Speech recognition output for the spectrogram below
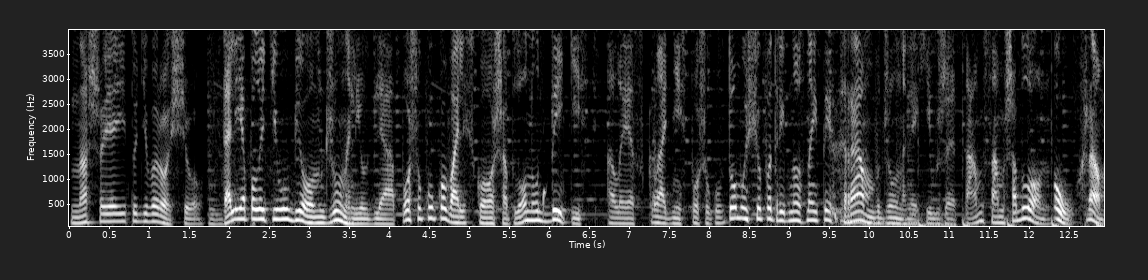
Нащо я її тоді вирощував? Далі я полетів у біом джунглів для пошуку ковальського шаблону дикість, але складність пошуку в тому, що потрібно знайти храм в джунглях і вже там сам шаблон. Оу, храм.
